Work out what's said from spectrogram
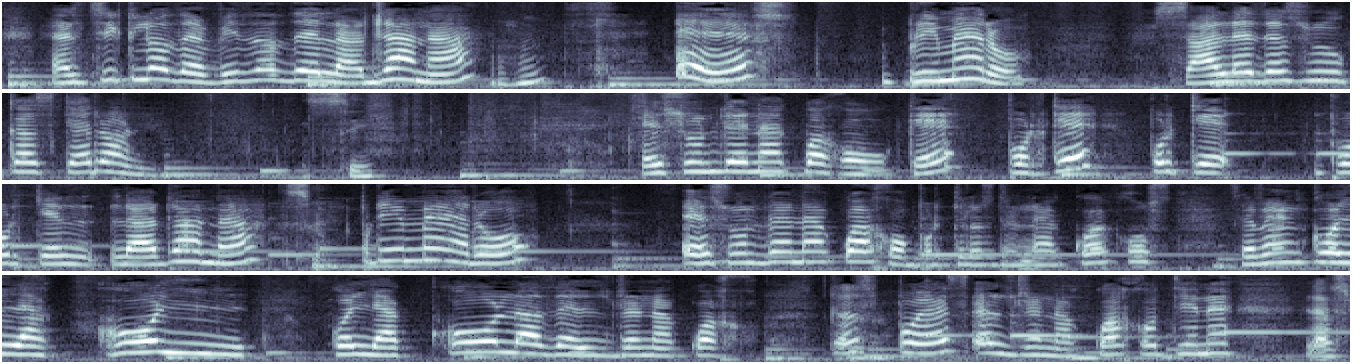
El ciclo de vida de la rana es, primero, sale de su cascarón. Sí, Es un renacuajo. ¿Qué? ¿Por qué? Porque, porque la rana sí. primero es un renacuajo, porque los renacuajos se ven con la col, con la cola del renacuajo. Después el renacuajo tiene las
